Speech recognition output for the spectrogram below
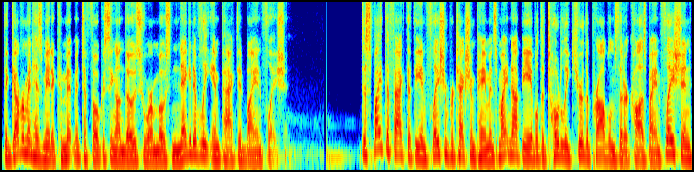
the government has made a commitment to focusing on those who are most negatively impacted by inflation. Despite the fact that the inflation protection payments might not be able to totally cure the problems that are caused by inflation,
